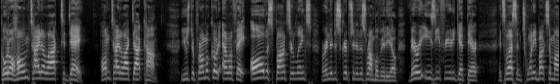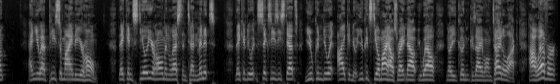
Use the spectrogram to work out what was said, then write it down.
Go to Home Title Lock today, HomeTitleLock.com. Use the promo code LFA. All the sponsor links are in the description of this Rumble video. Very easy for you to get there. It's less than 20 bucks a month, and you have peace of mind to your home. They can steal your home in less than 10 minutes. They can do it in six easy steps. You can do it. I can do it. You could steal my house right now. Well, no, you couldn't because I have home title lock. However,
